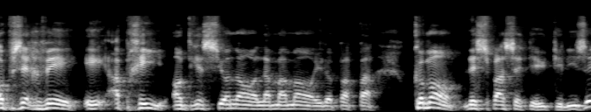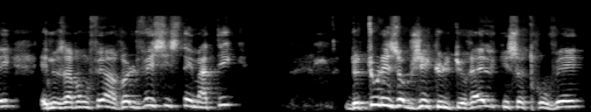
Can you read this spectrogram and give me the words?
observé et appris en questionnant la maman et le papa comment l'espace était utilisé, et nous avons fait un relevé systématique de tous les objets culturels qui se trouvaient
